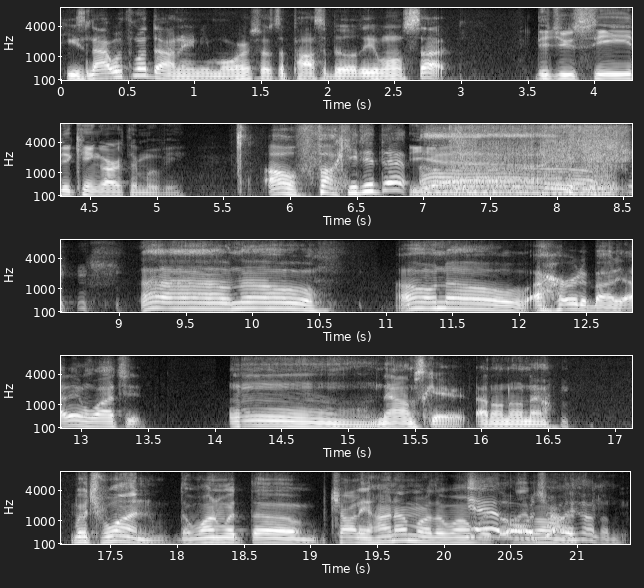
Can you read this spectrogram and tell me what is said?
He's not with Madonna anymore, so it's a possibility it won't suck. Did you see the King Arthur movie? Oh fuck, he did that? Yeah. Oh no. Oh no. I heard about it. I didn't watch it. Mm, now I'm scared. I don't know now. Which one? The one with the Charlie Hunnam or the one Yeah, the with one with Charlie Owen?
